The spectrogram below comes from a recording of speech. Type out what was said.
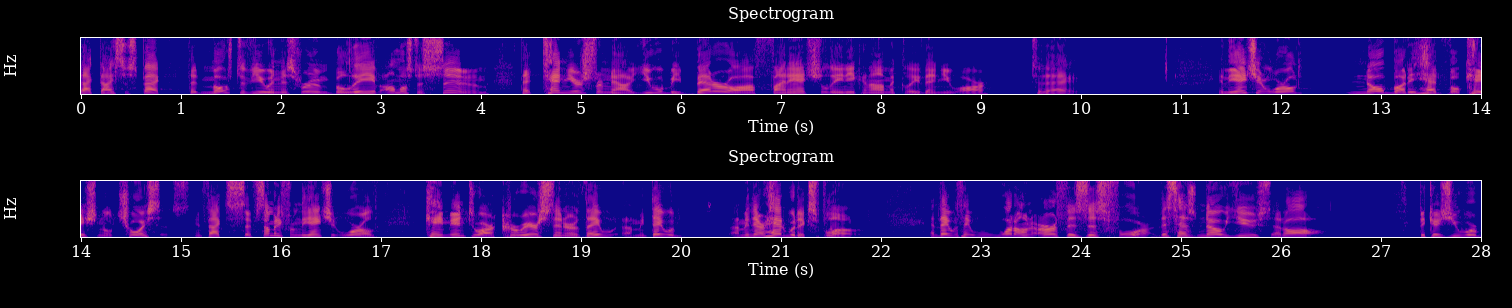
In fact, I suspect that most of you in this room believe, almost assume, that 10 years from now you will be better off financially and economically than you are today. In the ancient world, nobody had vocational choices. In fact, if somebody from the ancient world came into our career center, they, I mean, they would, I mean, their head would explode. And they would think, what on earth is this for? This has no use at all. Because you were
